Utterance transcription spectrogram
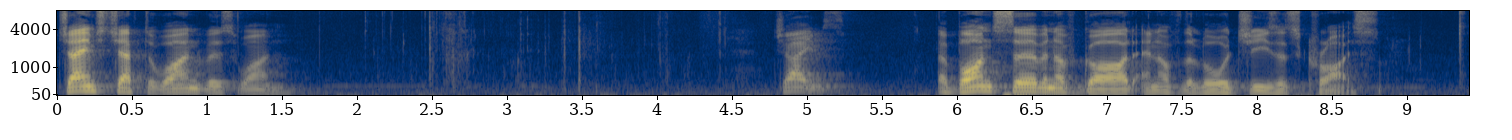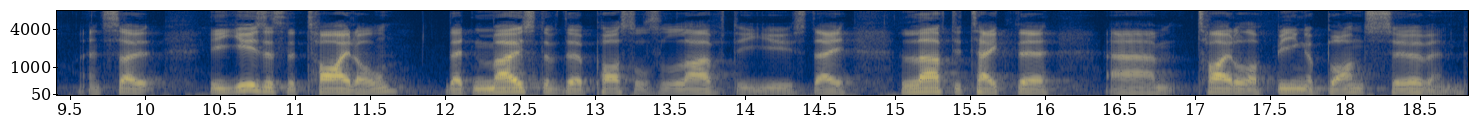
James chapter 1, verse 1. James, a bond servant of God and of the Lord Jesus Christ. And so he uses the title that most of the apostles love to use. They love to take the um, title of being a bond servant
